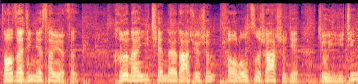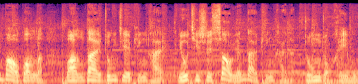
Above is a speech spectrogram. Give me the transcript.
早在今年三月份，河南一欠贷大学生跳楼自杀事件就已经曝光了网贷中介平台，尤其是校园贷平台的种种黑幕。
